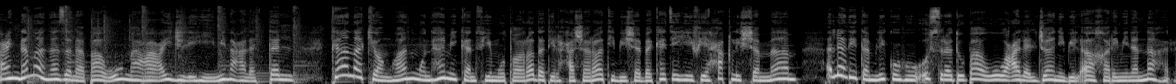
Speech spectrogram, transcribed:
عندما نزل باو مع عجله من على التل كان كيونغ هوان منهمكا في مطاردة الحشرات بشبكته في حقل الشمام الذي تملكه أسرة باو على الجانب الآخر من النهر.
